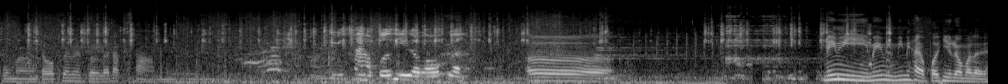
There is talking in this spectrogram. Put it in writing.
กูมา แต่ว่าเพื่อนเป็นเปิร์กระดับสามนี่เอง มีค่าเปอร์ทีแบบว่าเพื่อนเออไม่มีไม่มีไม่มีใครเอาเปิร์ฮีโร่มาเลย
